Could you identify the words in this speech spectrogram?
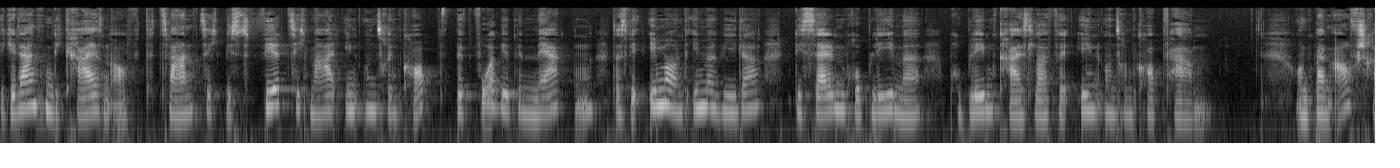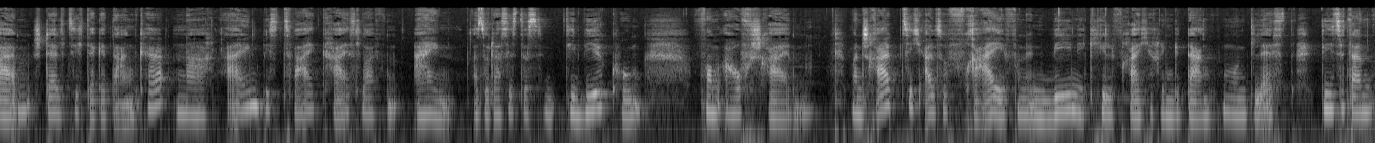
Die Gedanken, die kreisen oft 20 bis 40 Mal in unseren Kopf, bevor wir bemerken, dass wir immer und immer wieder dieselben Probleme, Problemkreisläufe in unserem Kopf haben. Und beim Aufschreiben stellt sich der Gedanke nach ein bis zwei Kreisläufen ein. Also das ist das, die Wirkung vom Aufschreiben. Man schreibt sich also frei von den wenig hilfreicheren Gedanken und lässt diese dann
